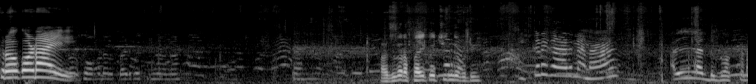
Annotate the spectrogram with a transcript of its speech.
క్రోకోడైల్. అది కూడా పైకి వచ్చింది ఒకటి. ఇక్కడ కాదు అల్లద్దు అక్కడ.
